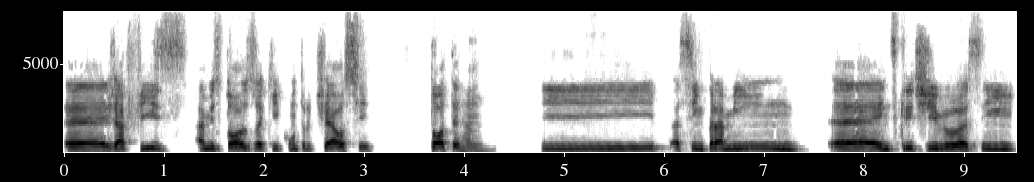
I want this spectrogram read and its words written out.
É, já fiz amistosos aqui contra o Chelsea, Tottenham e assim para mim é indescritível assim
